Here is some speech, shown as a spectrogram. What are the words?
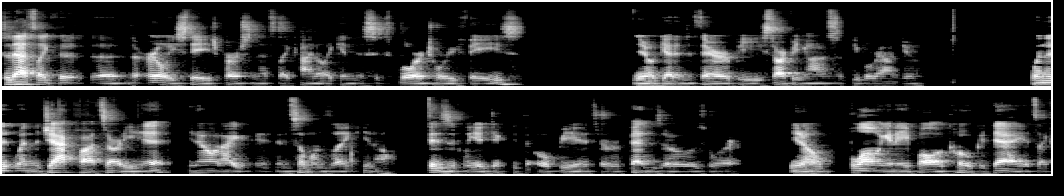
So that's like the the, the early stage person that's like kind of like in this exploratory phase. You know, get into therapy, start being honest with people around you. When the when the jackpot's already hit, you know, and I and someone's like, you know, physically addicted to opiates or benzos or you know, blowing an eight ball of coke a day, it's like,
